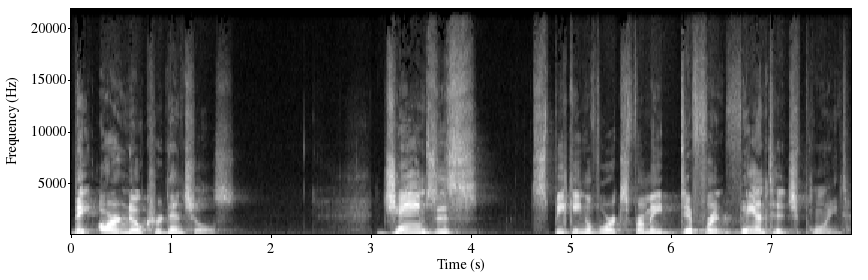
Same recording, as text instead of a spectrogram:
they are no credentials. James is speaking of works from a different vantage point.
